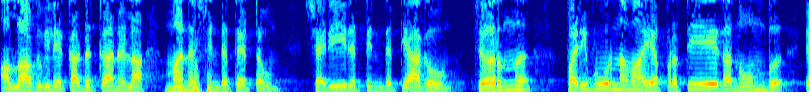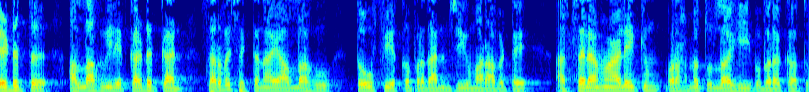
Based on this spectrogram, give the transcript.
അള്ളാഹുവിലേക്ക് അടുക്കാനുള്ള മനസ്സിന്റെ തേട്ടവും ശരീരത്തിന്റെ ത്യാഗവും ചേർന്ന് പരിപൂർണമായ പ്രത്യേക നോമ്പ് എടുത്ത് അള്ളാഹുവിലേക്ക് അടുക്കാൻ സർവശക്തനായ അള്ളാഹു തൗഫിയൊക്കെ പ്രദാനം ചെയ്യുമാറാവട്ടെ. അസ്സലാമലൈക്കും വറഹമത്തല്ലാഹി വബർക്കാത്തു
